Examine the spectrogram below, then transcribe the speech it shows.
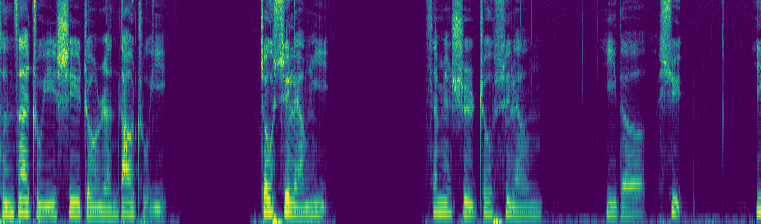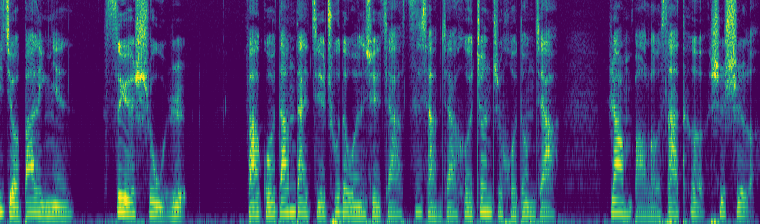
存在主义是一种人道主义。周旭良译。下面是周旭良译的序。一九八零年四月十五日，法国当代杰出的文学家、思想家和政治活动家让·保罗·萨特逝世了。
